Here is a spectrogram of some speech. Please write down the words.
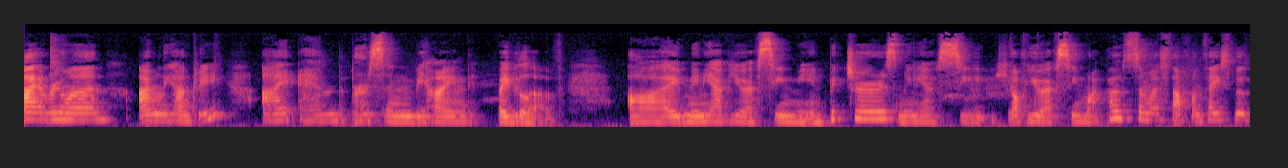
Hi everyone, I'm Leandri. I am the person behind BabeeLuv. I many of you have seen me in pictures, many have seen, of you have seen my posts and my stuff on Facebook,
